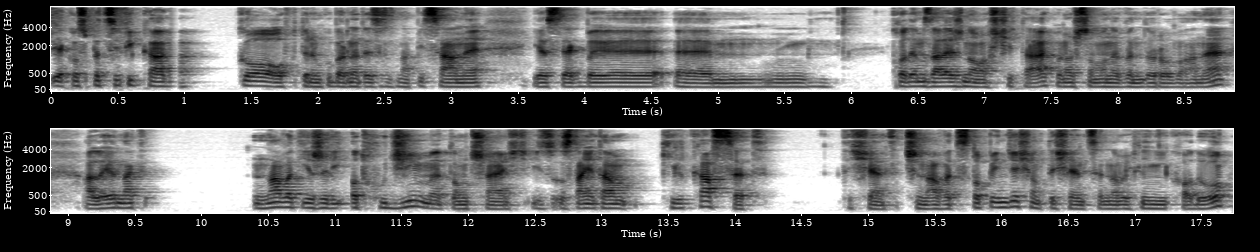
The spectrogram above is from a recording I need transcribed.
jako specyfika Go, w którym Kubernetes jest napisany, jest jakby um, kodem zależności, tak, ponieważ są one wendorowane, ale jednak nawet jeżeli odchudzimy tą część i zostanie tam kilkaset tysięcy, czy nawet 150 tysięcy nowych linii kodu,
